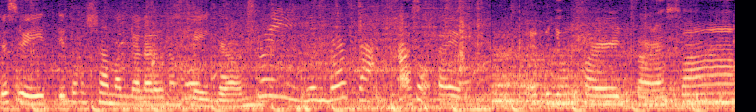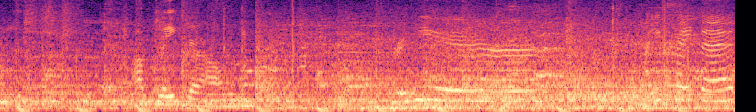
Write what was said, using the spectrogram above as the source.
Just wait. Dito ko siya maglalaro ng playground. Pasok tayo. Ito yung card para sa ang playground. We're here. Are you excited?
